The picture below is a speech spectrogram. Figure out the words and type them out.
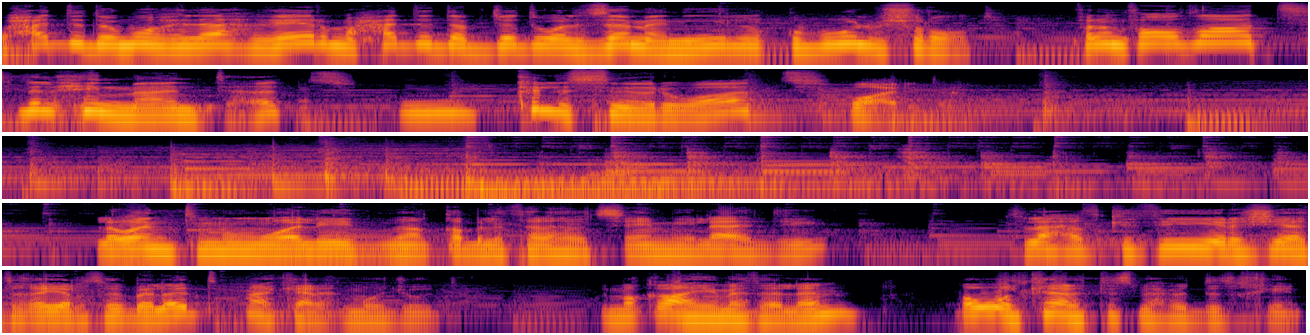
وحددوا مهلة غير محددة بجدول زمني للقبول بشروطهم. فالمفاوضات للحين ما انتهت وكل السيناريوهات واردة. لو أنت من مواليد ما قبل 93 ميلادي تلاحظ كثير أشياء تغيرت في البلد ما كانت موجودة. المقاهي مثلا أول كانت تسمح بالتدخين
